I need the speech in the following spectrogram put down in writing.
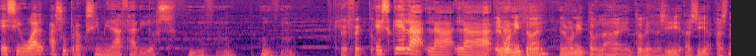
es igual a su proximidad a Dios. Perfecto. Es que la... la, es bonito, ¿eh? Es bonito. La, entonces, así, así, hasta...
